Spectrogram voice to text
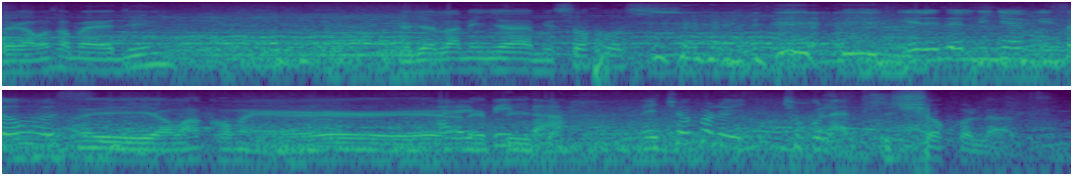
llegamos a Medellín. Ella es la niña de mis ojos. Eres el niño de mis ojos. Y vamos a comer Arepita. arepita De chocolate y chocolate. y chocolate.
